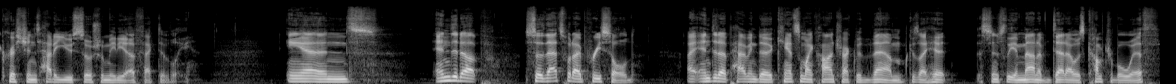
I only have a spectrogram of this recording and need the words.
Christians how to use social media effectively. And ended up, so that's what I pre sold. I ended up having to cancel my contract with them because I hit essentially the amount of debt I was comfortable with.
